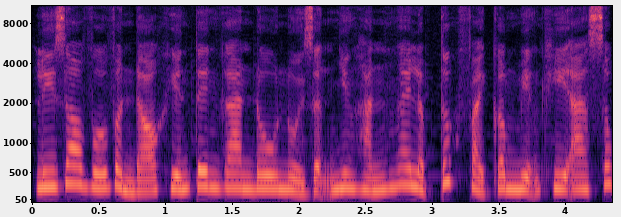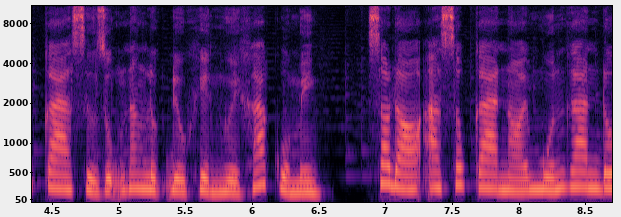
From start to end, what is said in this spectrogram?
Lý do vớ vẩn đó khiến tên Gando nổi giận nhưng hắn ngay lập tức phải câm miệng khi Ahsoka sử dụng năng lực điều khiển người khác của mình. Sau đó Ahsoka nói muốn Gando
